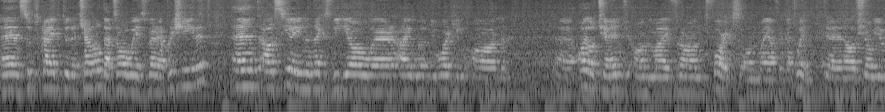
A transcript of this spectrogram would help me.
and subscribe to the channel. That's always very appreciated. And I'll see you in the next video where I will be working on uh, oil change on my front forks on my Africa Twin. And I'll show you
